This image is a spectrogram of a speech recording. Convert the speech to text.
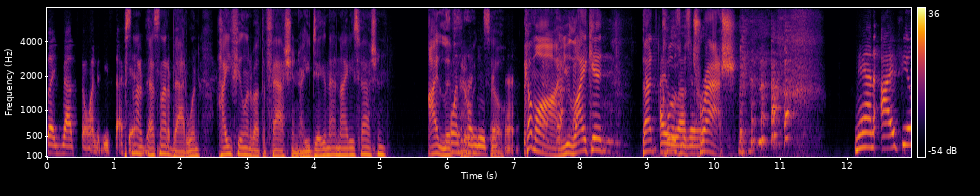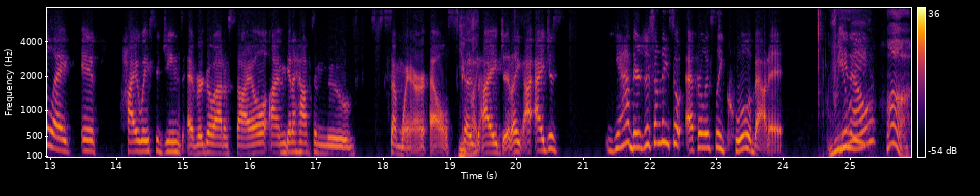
like that's the one to be stuck That's in. not that's not a bad one. How you feeling about the fashion? Are you digging that '90s fashion? I lived through it, so come on, you like it? That clothes was it. trash. Man, I feel like if high waisted jeans ever go out of style, I'm going to have to move somewhere else because like- I like I, I just yeah, there's just something so effortlessly cool about it. Really? know? Huh?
